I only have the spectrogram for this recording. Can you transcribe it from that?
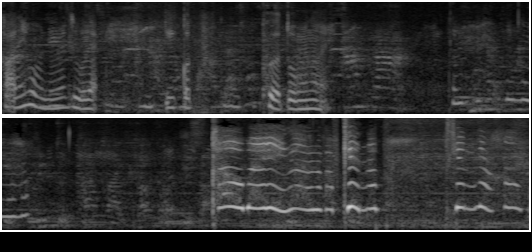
ขาที่ผมยังไม่ดูแหละกีกดเผื่อตัวมาหน่อย เข้าไปอีกแล้วครับเคนครับเคนอยากเข้าไป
